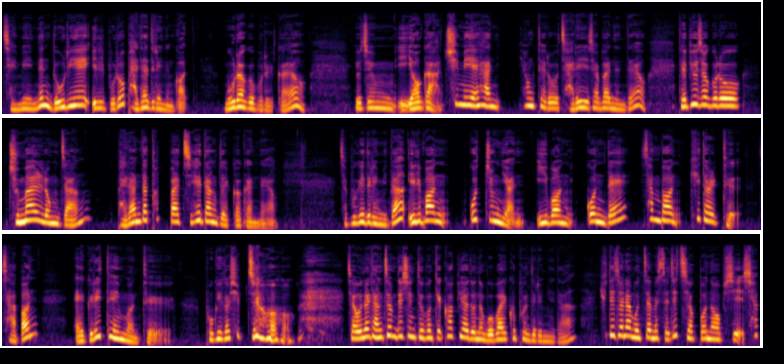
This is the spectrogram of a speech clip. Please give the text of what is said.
재미있는 놀이의 일부로 받아들이는 것. 뭐라고 부를까요? 요즘 이 여가, 취미의 한 형태로 자리 잡았는데요. 대표적으로 주말 농장, 베란다 텃밭이 해당될 것 같네요. 자, 보기 드립니다. 1번 꽃중년, 2번 꼰대, 3번 키덜트, 4번 agritainment. 보기가 쉽죠? 자, 오늘 당첨되신 두 분께 커피와 도넛 모바일 쿠폰 드립니다. 휴대전화 문자 메시지 지역번호 없이 샵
